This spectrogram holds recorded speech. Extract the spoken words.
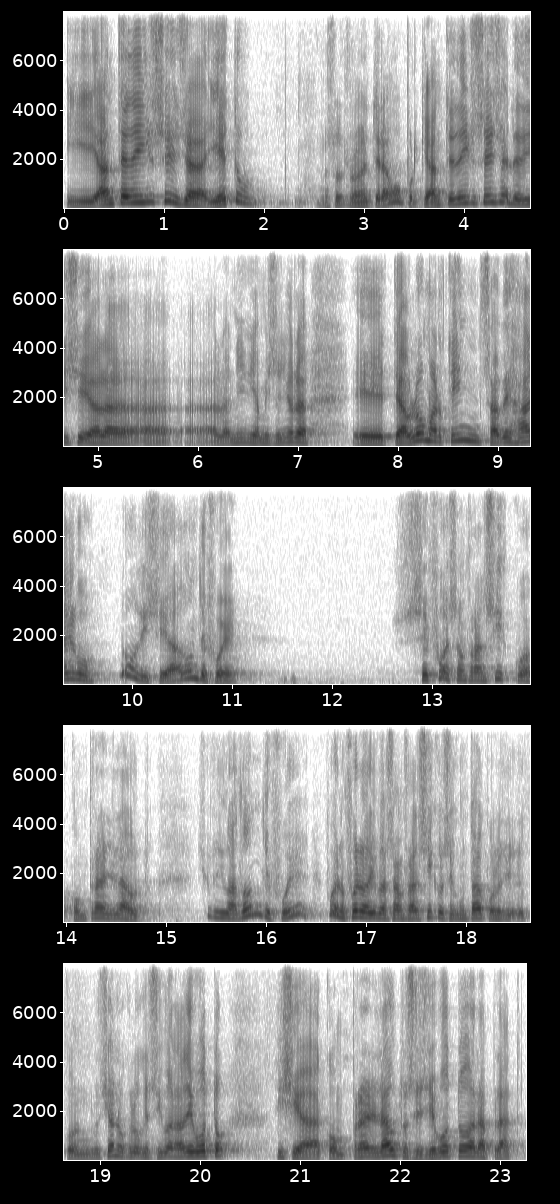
Y antes de irse ella, y esto nosotros nos enteramos porque antes de irse ella le dice a la, a, la niña, mi señora, eh, ¿te habló Martín? ¿Sabes algo? No, dice, ¿a dónde fue? Se fue a San Francisco a comprar el auto. Yo le digo, ¿a dónde fue? Bueno, fueron, iba a San Francisco, se juntaba con, con Luciano, creo que se iban a Devoto, dice, a comprar el auto, se llevó toda la plata.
